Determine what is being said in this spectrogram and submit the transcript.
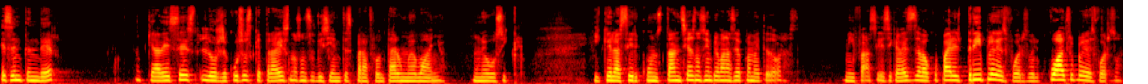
es entender que a veces los recursos que traes no son suficientes para afrontar un nuevo año, un nuevo ciclo, y que las circunstancias no siempre van a ser prometedoras ni fáciles, y que a veces se va a ocupar el triple de esfuerzo, el cuádruple de esfuerzo.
